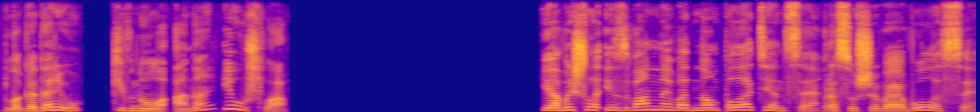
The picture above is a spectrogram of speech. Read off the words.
«Благодарю!» – кивнула она и ушла. Я вышла из ванной в одном полотенце, просушивая волосы,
